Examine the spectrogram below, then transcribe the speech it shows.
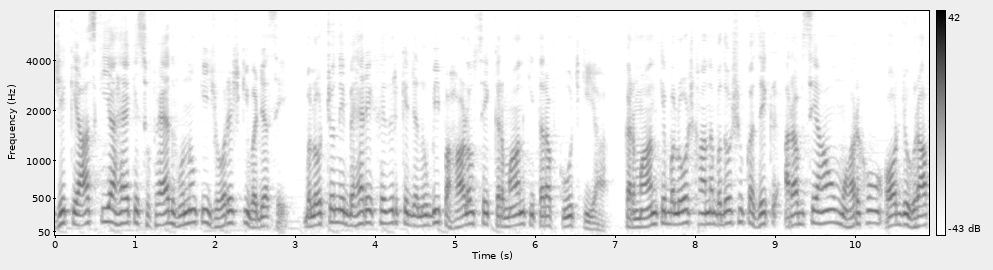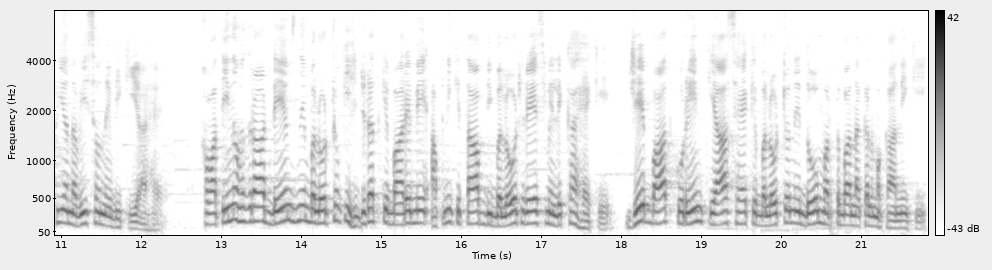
یہ قیاس کیا ہے کہ سفید ہنوں کی جھورش کی وجہ سے بلوچوں نے بحر خضر کے جنوبی پہاڑوں سے کرمان کی طرف کوچ کیا۔ کرمان کے بلوچ خانہ بدوشوں کا ذکر عرب سیاحوں محرخوں اور جغرافیہ نویسوں نے بھی کیا ہے۔ خواتین و حضرات ڈیمز نے بلوچوں کی ہجرت کے بارے میں اپنی کتاب دی بلوچ ریس میں لکھا ہے کہ یہ بات قرین قیاس ہے کہ بلوچوں نے دو مرتبہ نقل مکانی کی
